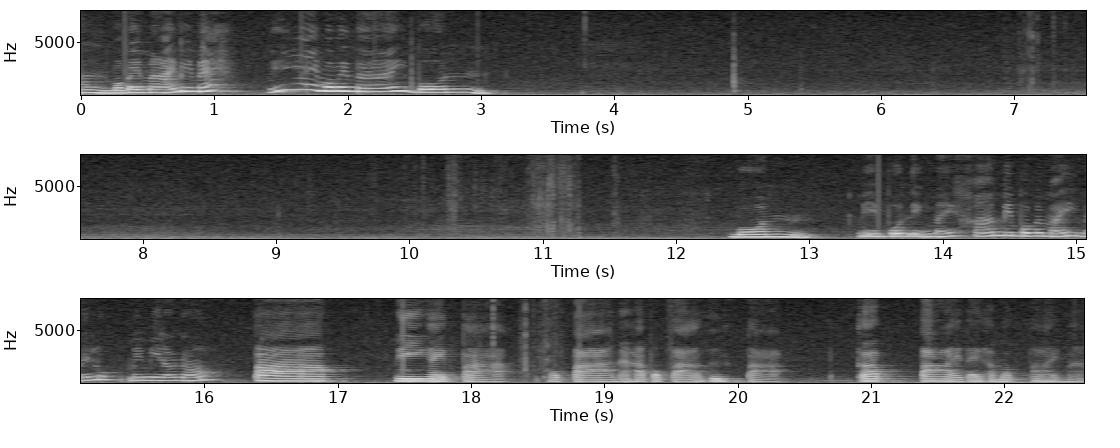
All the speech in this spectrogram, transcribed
นบอใบไม้มีไหมนี่ไงบอใบไม้บน บน มีบนอีกไหมคะ มีบอใบไม้อีกไหมลูกไม่มีแล้วเนาะปากนี่ไงปาก ปอปานะคะ ปอปาก็คือปากก็ ป้ายได้คำว่าป้ายมา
